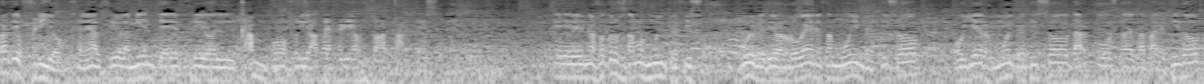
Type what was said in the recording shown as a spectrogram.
Partido frío, en general frío el ambiente, frío el campo, frío, hace frío en todas partes. Eh, nosotros estamos muy imprecisos, muy imprecisos. Rubén está muy impreciso, Oyer muy preciso, Darko está desaparecido.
